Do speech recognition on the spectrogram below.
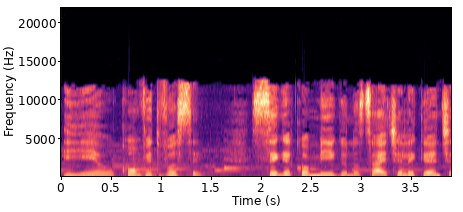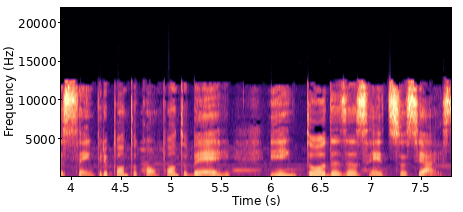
E eu convido você. Siga comigo no site elegantesempre.com.br e em todas as redes sociais.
